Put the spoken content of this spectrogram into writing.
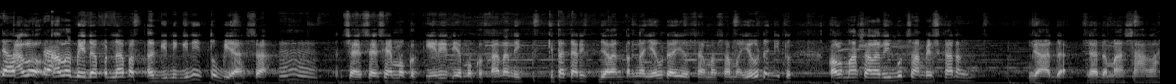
kalau kalau beda pendapat eh, gini-gini itu biasa. Hmm. saya, saya saya mau ke kiri dia mau ke kanan nih. Kita cari jalan tengah ya udah yuk sama-sama. Ya udah gitu. Kalau masalah ribut sampai sekarang nggak ada nggak ada masalah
